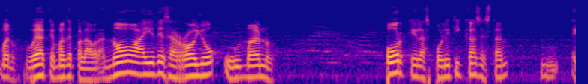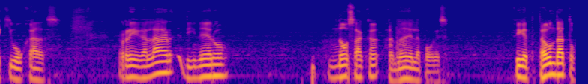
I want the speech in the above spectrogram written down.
bueno, voy a quemar de palabra, no hay desarrollo humano porque las políticas están equivocadas. Regalar dinero no saca a nadie de la pobreza. Fíjate, te da un dato.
